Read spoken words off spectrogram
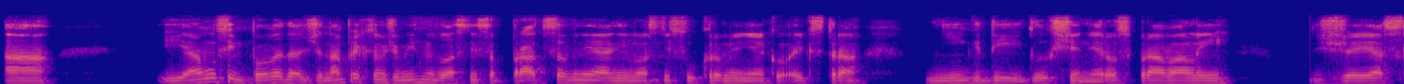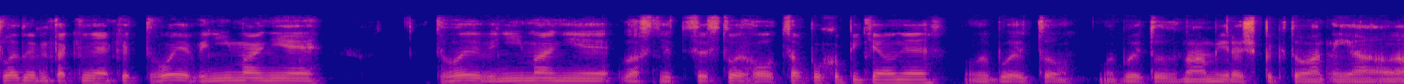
A ja musím povedať, že napriek tomu, že my sme vlastne sa pracovne ani vlastne súkromne nejako extra nikdy dlhšie nerozprávali, že ja sledujem také nejaké tvoje vnímanie, tvoje vnímanie vlastne cez tvojho otca pochopiteľne, lebo je to, lebo je to známy, rešpektovaný a, a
